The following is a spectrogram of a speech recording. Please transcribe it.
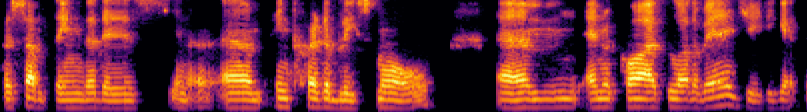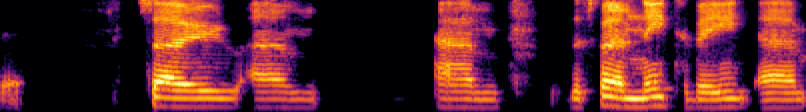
for something that is, you know, um, incredibly small um, and requires a lot of energy to get there. So um, um, the sperm need to be um,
